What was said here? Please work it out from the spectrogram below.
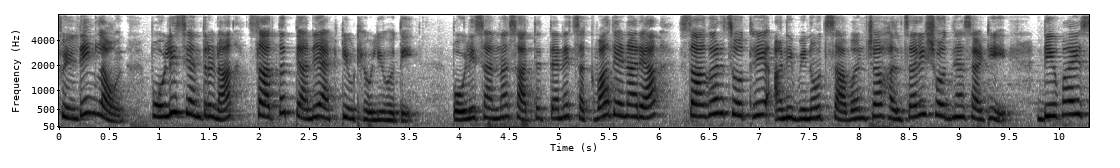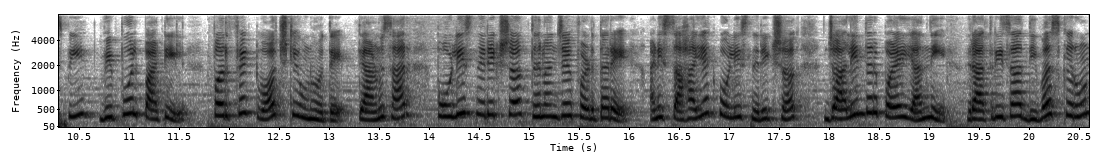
फिल्डिंग लावून पोलीस यंत्रणा सातत्याने ऍक्टिव्ह ठेवली होती. पोलिसांना सातत्याने चकवा देणाऱ्या सागर चोथे आणि विनोद सावंतच्या हालचाली शोधण्यासाठी DYSP Vipul Patil perfect watch ठेवून होते. त्यानुसार पोलीस निरीक्षक धनंजय फडतरे आणि सहाय्यक पोलीस निरीक्षक जालिंदर पळे यांनी रात्रीचा दिवस करून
